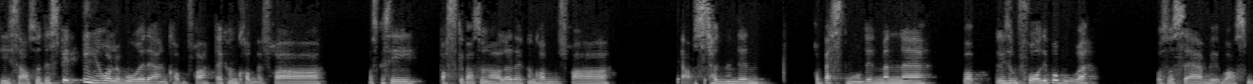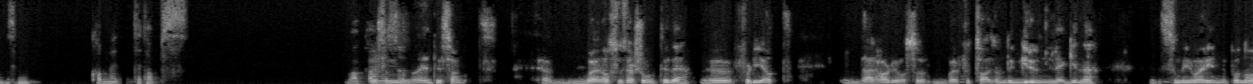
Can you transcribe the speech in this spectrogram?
de sa altså det spiller ingen rolle hvor ideen kom fra. Det kan komme fra hva skal jeg si, vaskepersonalet, det kan komme fra ja, sønnen din, fra bestemoren din. Men eh, liksom få de på bordet, og så ser vi hva som som kommer til topps. Det som er interessant, bare en assosiasjon til det. Uh, fordi at der har du også, bare for å ta sånn det grunnleggende, som vi var inne på nå,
